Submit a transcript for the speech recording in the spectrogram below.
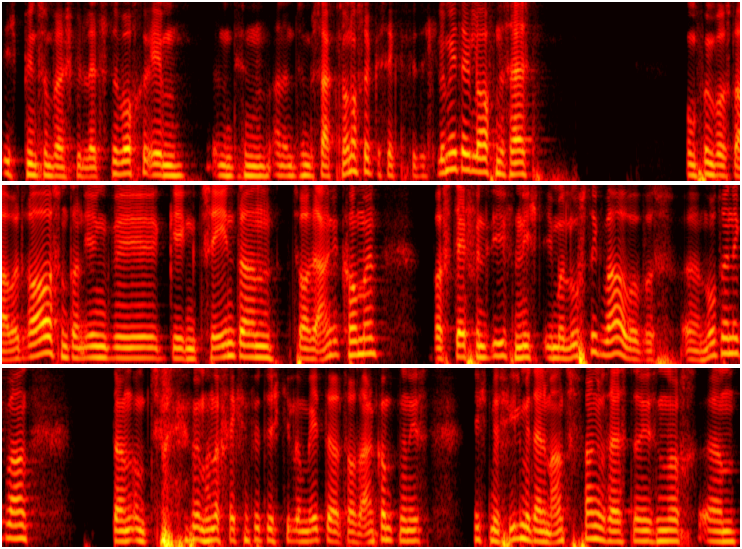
ich bin zum Beispiel letzte Woche eben an diesem, an diesem besagten Donnerstag die 46 Kilometer gelaufen. Das heißt, um 5 Uhr aus der Arbeit raus und dann irgendwie gegen 10 dann zu Hause angekommen, was definitiv nicht immer lustig war, aber was äh, notwendig war. Dann, und wenn man nach 46 Kilometer zu Hause ankommt, dann ist nicht mehr viel mit einem anzufangen. Das heißt, dann ist nur noch ähm,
